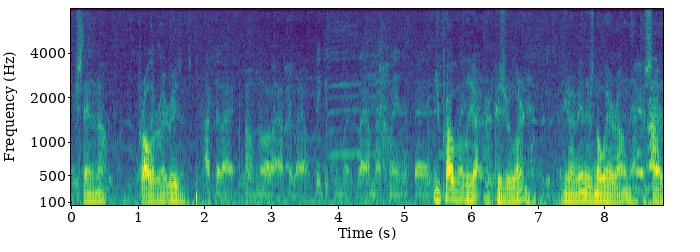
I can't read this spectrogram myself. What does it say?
You're standing out for all the right reasons. I feel like I don't know. Like I feel like I'm thinking too much. Like I'm not playing as fast. You probably are because you're learning. You know what I mean? There's no way around that besides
